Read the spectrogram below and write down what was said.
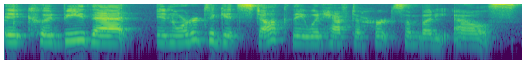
it could be that in order to get stuck, they would have to hurt somebody else.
